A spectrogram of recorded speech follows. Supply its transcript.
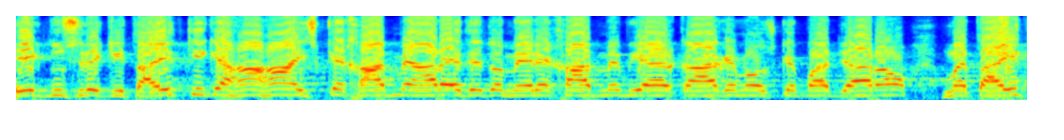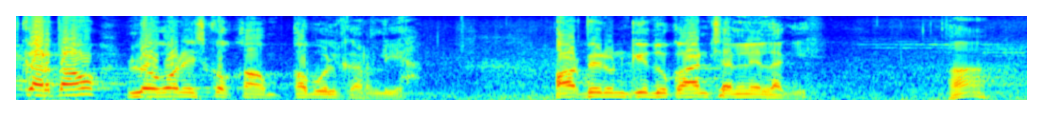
एक दूसरे की तायद की कि हाँ हाँ इसके ख्वाब में आ रहे थे तो मेरे ख्वाब में भी आया कहा कि मैं उसके पास जा रहा हूँ, मैं तायद करता हूँ। लोगों ने इसको कबूल कर लिया और फिर उनकी दुकान चलने लगी। हाँ।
